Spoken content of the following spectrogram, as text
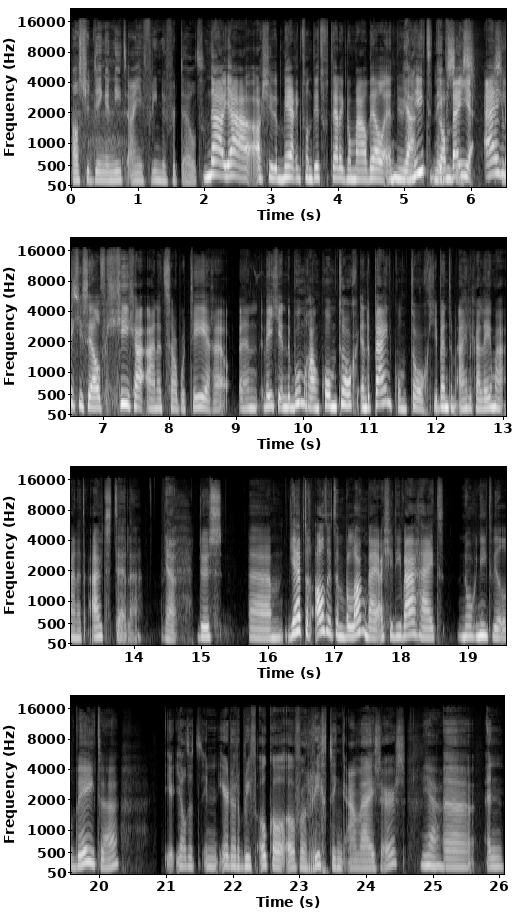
Als je dingen niet aan je vrienden vertelt. Nou ja, als je merkt van dit vertel ik normaal wel en nu Ja, niet, nee, dan ben je eigenlijk precies. jezelf giga aan het saboteren. En weet je, en de boemerang komt toch en de pijn komt toch. Je bent hem eigenlijk alleen maar aan het uitstellen. Ja. Dus ehm, je hebt er altijd een belang bij als je die waarheid nog niet wil weten. Je je had het in een eerdere brief ook al over richtingaanwijzers. Ja, Eh, en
